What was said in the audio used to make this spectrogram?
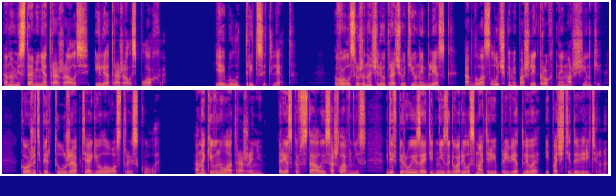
оно местами не отражалось или отражалось плохо. Ей было 30 лет. Волосы уже начали утрачивать юный блеск, от глаз лучиками пошли крохотные морщинки, кожа теперь туже обтягивала острые скулы. Она кивнула отражению, резко встала и сошла вниз, где впервые за эти дни заговорила с матерью приветливо и почти доверительно.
